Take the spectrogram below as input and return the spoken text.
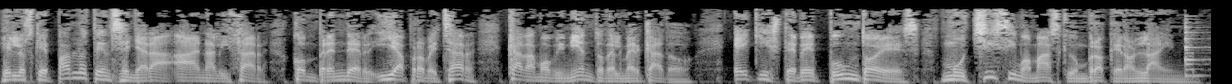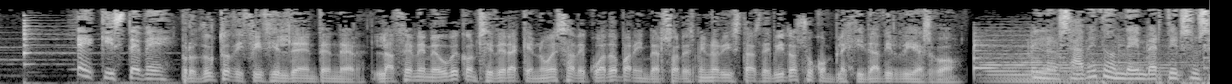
en los que Pablo te enseñará a analizar, comprender y aprovechar cada movimiento del mercado. xtb.es, muchísimo más que un broker online. XTV. Producto difícil de entender. La CNMV considera que no es adecuado para inversores minoristas debido a su complejidad y riesgo. ¿No sabe dónde invertir sus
